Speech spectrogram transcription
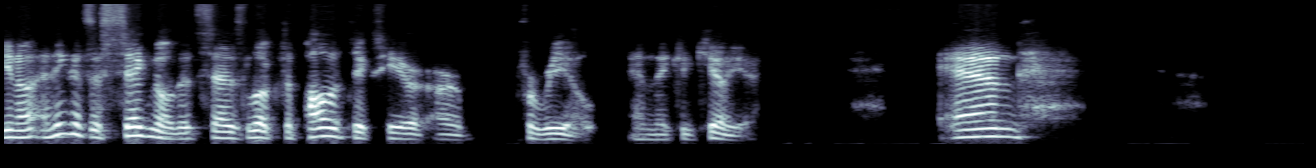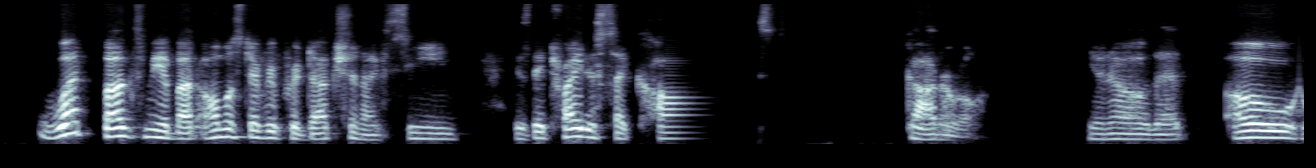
you know, I think it's a signal that says, look, the politics here are for real and they could kill you. And what bugs me about almost every production I've seen is they try to psychologize Goneril. You know, that, oh,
